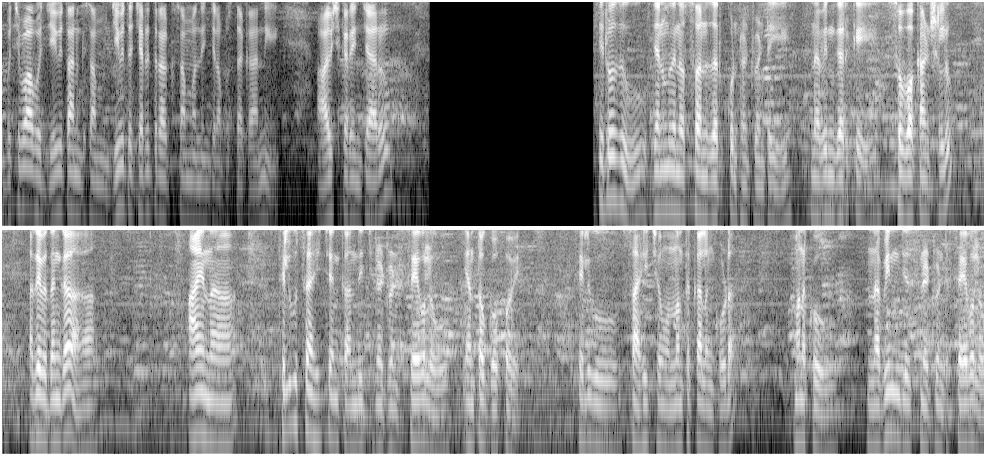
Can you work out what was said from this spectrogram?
బుచ్చిబాబు జీవితానికి సం జీవిత చరిత్రకు సంబంధించిన పుస్తకాన్ని ఆవిష్కరించారు. ఈరోజు జన్మదినోత్సవాన్ని జరుపుకుంటున్నటువంటి నవీన్ గారికి శుభాకాంక్షలు. అదేవిధంగా ఆయన తెలుగు సాహిత్యానికి అందించినటువంటి సేవలు ఎంతో గొప్పవి. తెలుగు సాహిత్యం ఉన్నంతకాలం కూడా మనకు నవీన్ చేసినటువంటి సేవలు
